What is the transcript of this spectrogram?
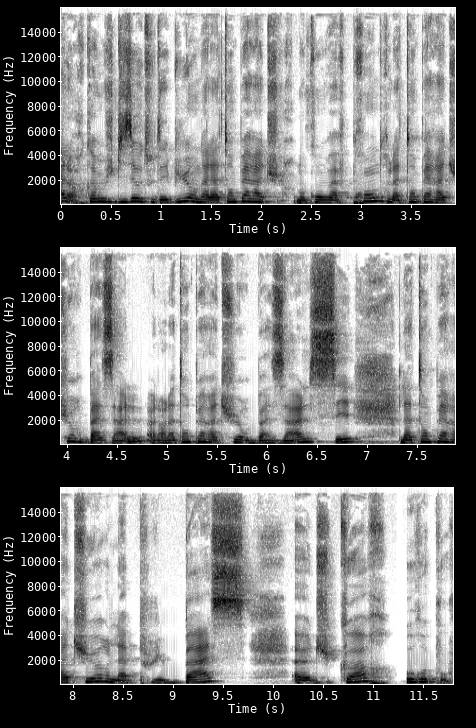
Alors, comme je disais au tout début, on a la température. Donc, on va prendre la température basale. Alors, la température basale, c'est la température la plus basse euh, du corps au repos.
